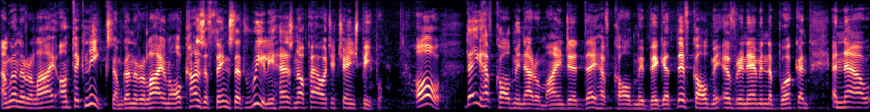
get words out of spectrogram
I'm going to rely on techniques. I'm going to rely on all kinds of things that really has no power to change people. Oh, they have called me narrow minded. They have called me bigot. They've called me every name in the book. And, and now,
